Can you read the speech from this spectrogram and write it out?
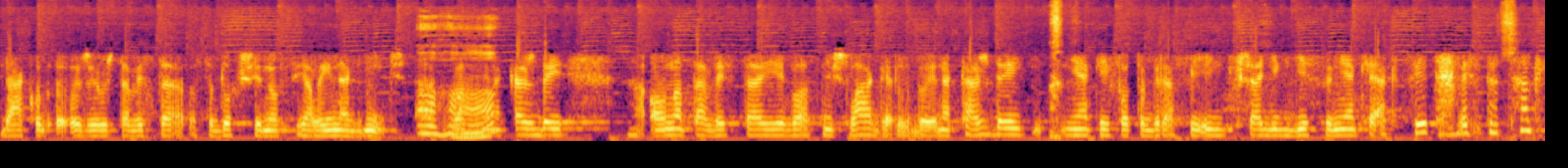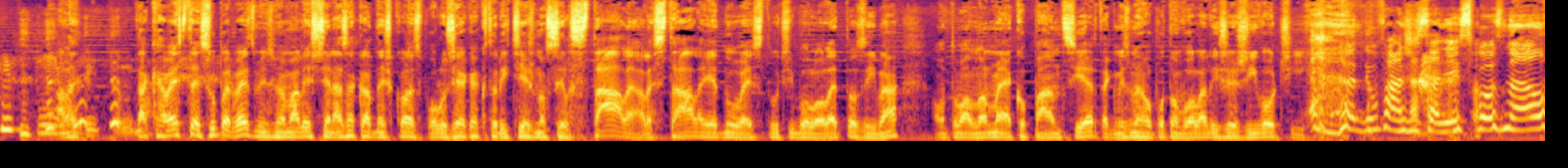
dá, že už tá vesta sa dlhšie nosí, ale inak nič. Aha. vlastne na každej, ona tá vesta je vlastne šláger, lebo je na každej nejakej fotografii, všade, kde sú nejaké akcie, tá vesta tam je. Ale taká vesta je super vec. My sme mali ešte na základnej škole spolužiaka, ktorý tiež nosil stále, ale stále jednu vestu, či bolo leto, zima. On to mal normálne ako pancier, tak my sme ho potom volali, že živočí. Dúfam, že sa nespoznal.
